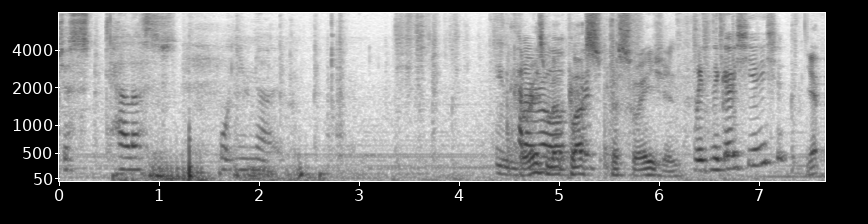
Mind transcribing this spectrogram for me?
just tell us what you know. In Can charisma plus charisma? persuasion With negotiation? yep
